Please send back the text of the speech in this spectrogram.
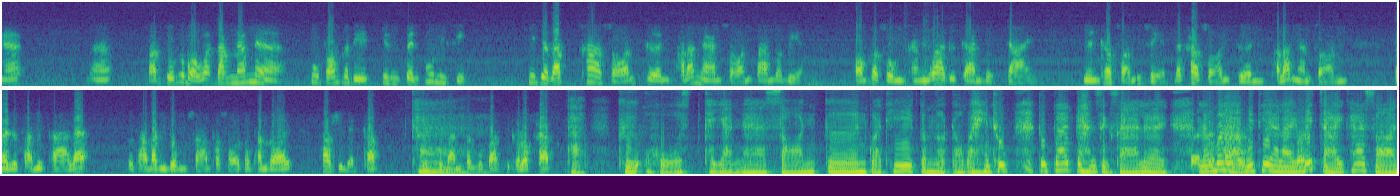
นะฮะนะฮะศาลสูงก็บอกว่าดังนั้นเนี่ย ผู้ฟ้องคดีจึงเป็นผู้มีสิทธิ์ ที่จะรับค่าสอนเกินพลังงานสอนตามระเบียบของกระทรวงคลังว่าด้วยการเบิกจ่าย เงินค่าสอนพิเศษ และค่าสอนเกินพลังงานสอนในสถานศึกษาและสถาบันดมศึกษาพศ 2551 ครับ ค่ะ คุณสุนันท์ท่านผู้ฟังที่เคารพครับ ค่ะ คือโอ้โหขยันนะสอนเกินกว่าที่กำหนดเอาไว้ทุกทุกภาคการศึกษาเลย แล้วมหาวิทยาลัยไม่จ่ายค่าสอน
